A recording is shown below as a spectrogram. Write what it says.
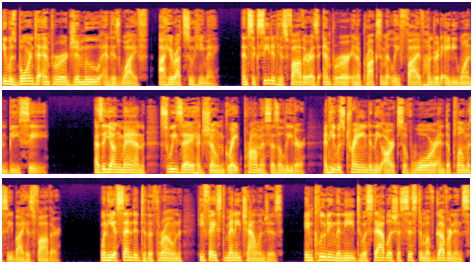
He was born to Emperor Jimmu and his wife, Ahiratsuhime, and succeeded his father as emperor in approximately 581 BC. As a young man, Suizei had shown great promise as a leader, and he was trained in the arts of war and diplomacy by his father. When he ascended to the throne, he faced many challenges, including the need to establish a system of governance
